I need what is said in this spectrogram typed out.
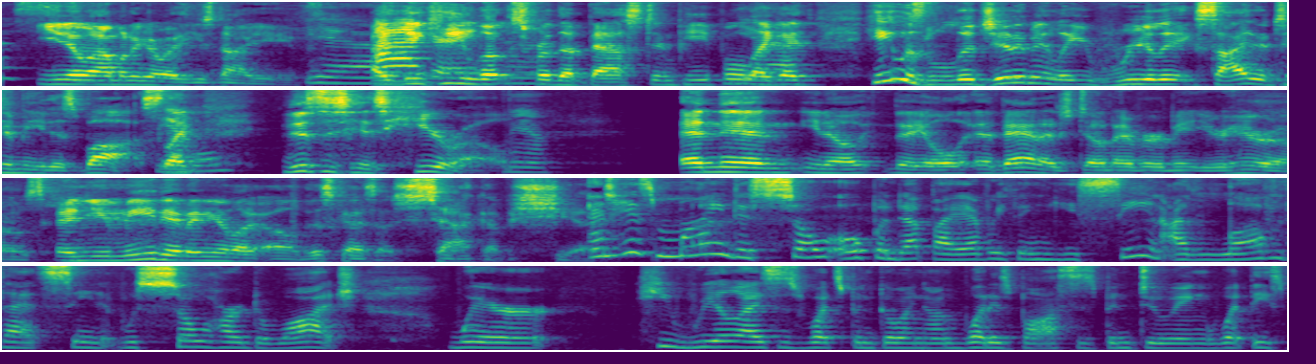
guess. You know, I'm gonna go with he's naive. Yeah. I think he looks for the best in people. Like Yeah. I, he was legitimately really excited to meet his boss. Like this is his hero. yeah. And then, you know, the old advantage, don't ever meet your heroes. And you meet him and you're like, oh, this guy's a sack of shit. And his mind is so opened up by everything he's seen. I love that scene. It was so hard to watch where he realizes what's been going on, what his boss has been doing, what these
